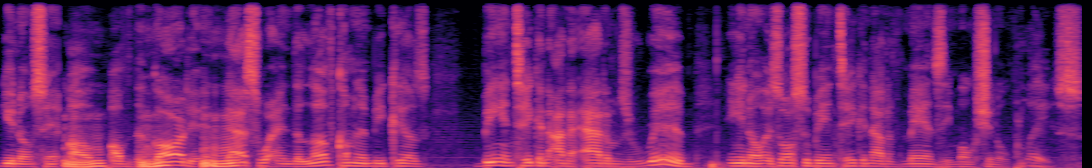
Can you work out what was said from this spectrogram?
You know what I'm saying of, of the garden. That's why, and the love comes in because being taken out of Adam's rib, you know, is also being taken out of man's emotional place.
